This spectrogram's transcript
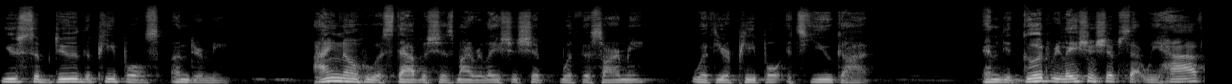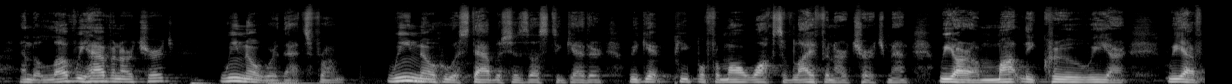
You subdue the peoples under me. I know who establishes my relationship with this army, with your people. It's you, God. And the good relationships that we have and the love we have in our church We know where that's from. We know who establishes us together. We get people from all walks of life in our church, man. We are a motley crew. We are, we have,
